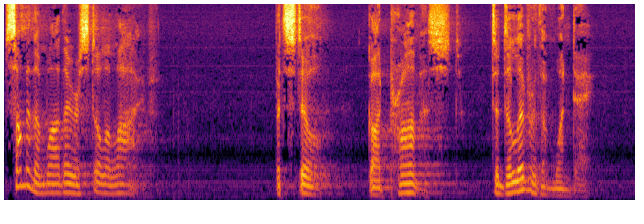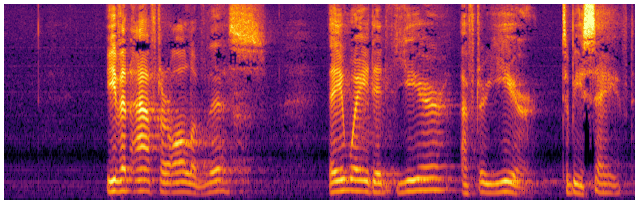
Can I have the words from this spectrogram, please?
some of them while they were still alive. But still, God promised to deliver them one day. Even after all of this, they waited year after year to be saved.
